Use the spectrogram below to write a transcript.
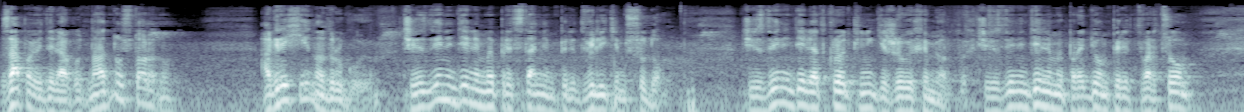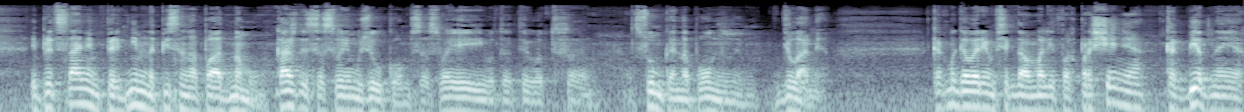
Заповеди лягут на одну сторону, а грехи на другую. Через две недели мы предстанем перед великим судом. Через две недели откроют книги живых и мертвых. Через две недели мы пройдем перед Творцом и предстанем, перед Ним написано по одному. Каждый со своим узелком, со своей вот этой вот э, сумкой, наполненной делами. Как мы говорим всегда в молитвах прощения, как бедные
